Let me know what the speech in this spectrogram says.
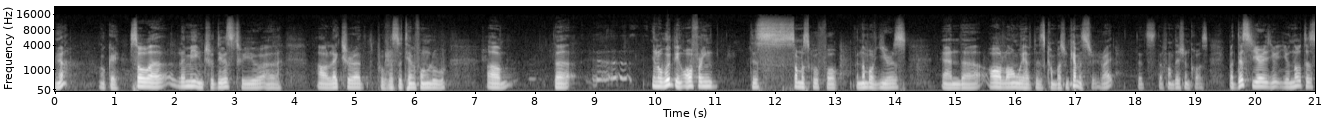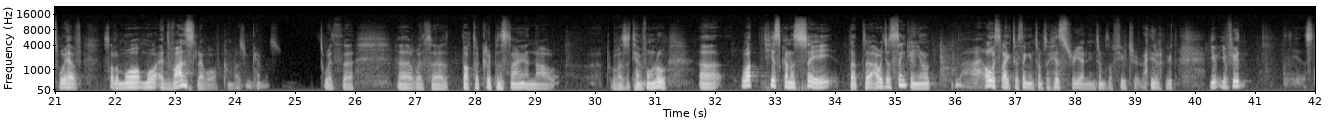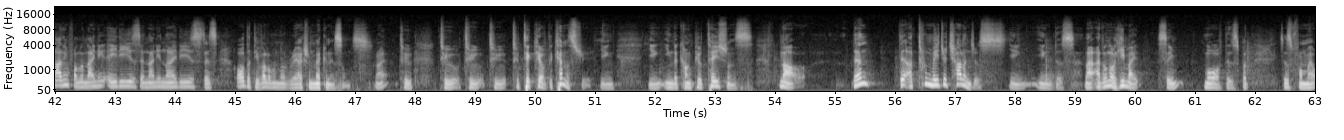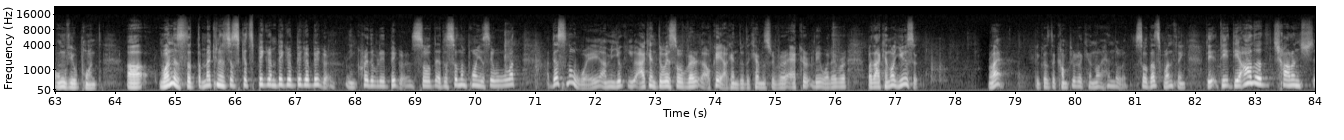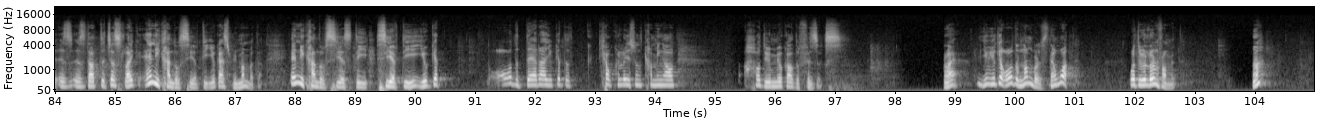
Yeah? Okay. So uh, let me introduce to you uh, our lecturer, Professor Tianfeng Lu. Um, the, you know, we've been offering this summer school for a number of years, and uh, all along we have this combustion chemistry, right? That's the foundation course. But this year, you, you notice we have sort of more, more advanced level of combustion chemistry with, uh, uh, with uh, Dr. Klippenstein and now Professor Tianfeng Lu. Uh, what he's going to say that uh, I was just thinking, you know, I always like to think in terms of history and in terms of future. Right? you, you feel starting from the 1980s and 1990s, there's all the development of reaction mechanisms, right? To, to, to, to, to take care of the chemistry in, in, in the computations. Now, then there are two major challenges in, in this. Now, I don't know, he might say more of this, but just from my own viewpoint. Uh, one is that the mechanism just gets bigger and bigger, bigger, bigger, incredibly bigger. So at a certain point, you say, well, what? There's no way. I mean, you, you, I can do it so very, okay, I can do the chemistry very accurately, whatever, but I cannot use it, right? Because the computer cannot handle it. So that's one thing. The, the, the other challenge is, is that just like any kind of CFD, you guys remember that. Any kind of CSD, CFD, you get all the data, you get the calculations coming out. How do you milk out the physics? Right? You, you get all the numbers, then what? What do you learn from it? Huh?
